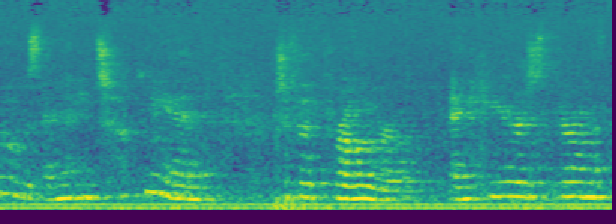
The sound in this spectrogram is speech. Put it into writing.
claimed them. You held them to the throne for them.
